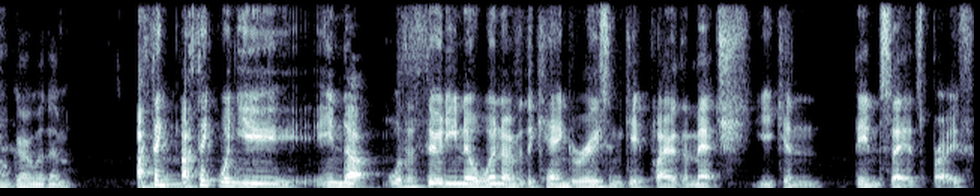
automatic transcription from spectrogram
I'll go with him. I think um, I think when you end up with a 30 0 win over the Kangaroos and get player of the match, you can then say it's brave.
